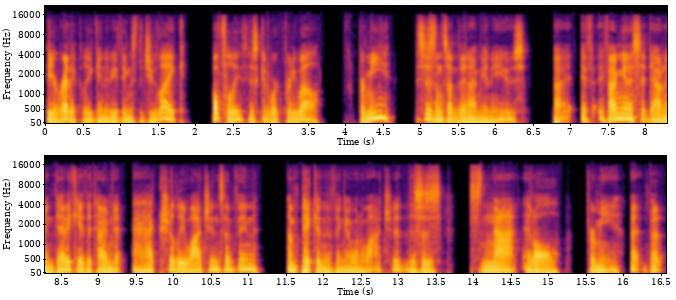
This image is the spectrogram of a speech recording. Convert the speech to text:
theoretically going to be things that you like, hopefully this could work pretty well. For me, this isn't something I'm going to use. Uh, if if I'm going to sit down and dedicate the time to actually watching something, I'm picking the thing I want to watch. Uh, this is, this is not at all for me. Uh, but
